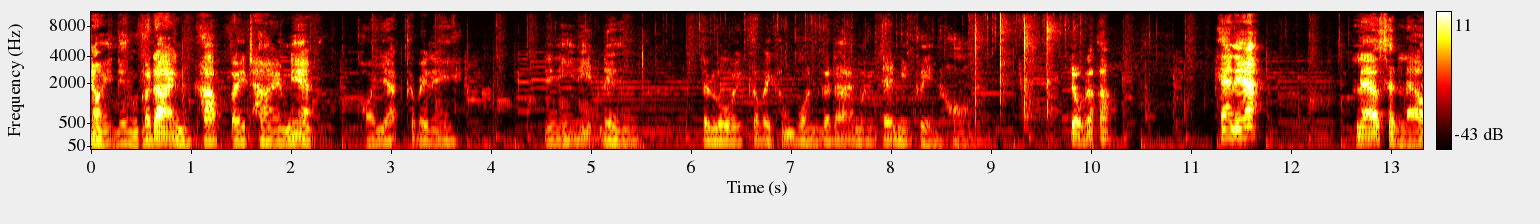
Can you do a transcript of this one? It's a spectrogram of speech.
หน่อยหนึ่งก็ได้นะครับ ใบไทม์เนี่ย ขอยัดเข้าไปในในนี้นิดนึงจะโรยเข้าไปข้างบนก็ได้มันจะมีกลิ่นหอมจบแล้วครับ แค่นี้ แล้วเสร็จแล้ว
